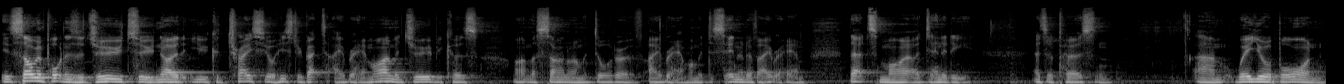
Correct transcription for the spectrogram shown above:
It's so important as a Jew to know that you could trace your history back to Abraham. I'm a Jew because I'm a son I'm a daughter of Abraham. I'm a descendant of Abraham. That's my identity as a person. Um, where you were born,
